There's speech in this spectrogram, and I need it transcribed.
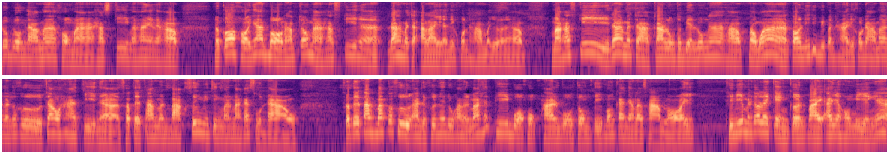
รวบรวมดราม่าของหมาฮัสกี้มาให้นะครับแล้วก็ขออนุญาตบอกนะครับเจ้าหมาฮัสกี้เนี่ยได้มาจากอะไรอันนี้คนถามมาเยอะนะครับหมาฮัสกี้ได้มาจากการลงทะเบียนล่วงหน้าครับแต่ว่าตอนนี้ที่มีปัญหาที่เขาดราม่ากันก็คือเจ้าฮาจิเนี่ยสเตตัสมันบั๊กซึ่งจริงๆมันมาแค่ศูนย์ดาว สเตตัสบั๊กก็คืออะเดี๋ยวขึ้นให้ดูครับเห็นว่า HP บวก6,000 บวกโจมตีป้องกันอย่างละ 300 ทีนี้มันก็เลยเก่งเกินไปไอ้อย่างของหมีอย่างเงี้ย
